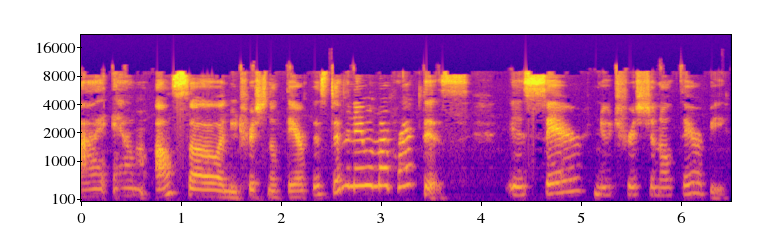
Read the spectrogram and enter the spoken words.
I am also a nutritional therapist, and the name of my practice is SAIR Nutritional Therapy.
